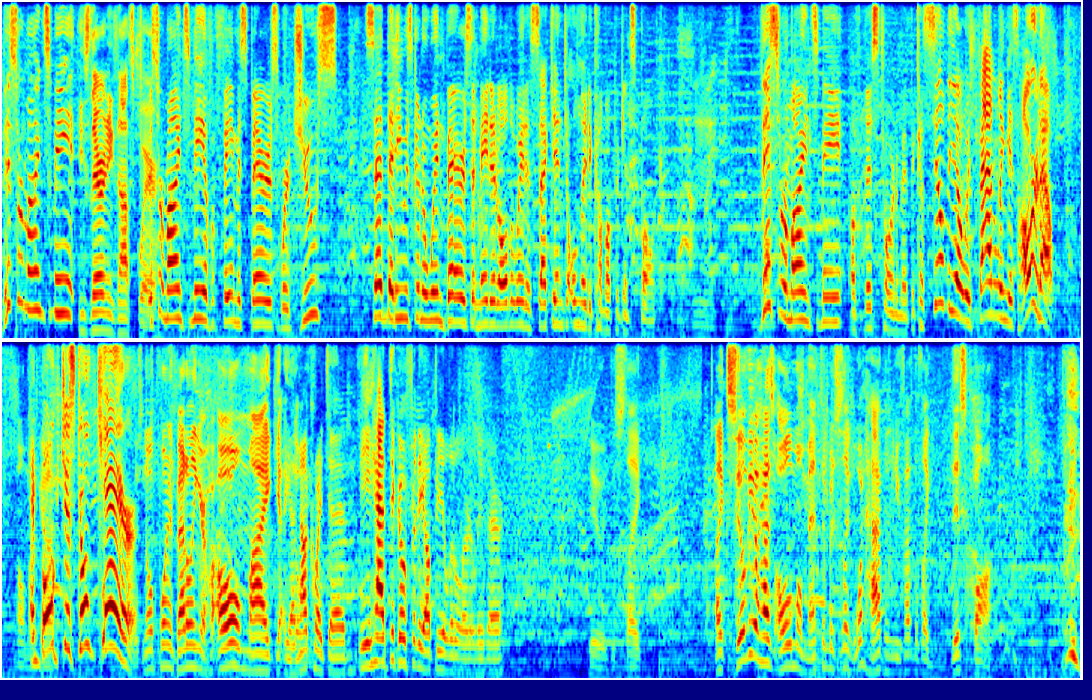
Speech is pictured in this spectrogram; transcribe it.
this reminds me. He's there and he's not square. This reminds me of a famous B-Airs where Juice said that he was going to win B-Airs and made it all the way to second, only to come up against Bonk. This reminds me of this tournament because Silvio is battling his heart out, oh and God. Just don't care. There's no point in battling your. Oh my God. Yeah, not quite dead. He had to go for the uppy a little early there. Dude, just like. Like Silvio has all the momentum, but it's just like, what happens when you have to like this bonk?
